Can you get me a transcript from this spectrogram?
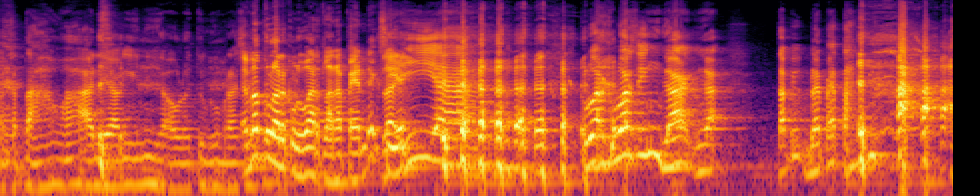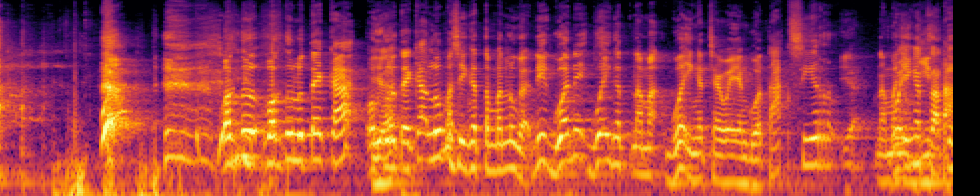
yang ketawa, ada yang ini ya Allah tuh gue merasa Emang itu- keluar-keluar celana pendek sih lah ya? iya. Keluar-keluar sih enggak, enggak. Tapi belepetan. waktu waktu lu TK, waktu Iya. lu TK lu masih inget temen lu nggak? Nih gua nih gua inget nama, gua inget cewek yang gua taksir. Iya. Namanya Gua inget Gita. satu.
